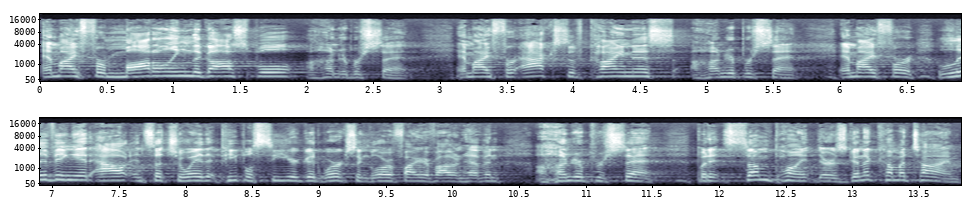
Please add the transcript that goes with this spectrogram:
Am I for modeling the gospel? 100%. Am I for acts of kindness? 100%. Am I for living it out in such a way that people see your good works and glorify your Father in heaven? 100%. But at some point, there's gonna come a time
